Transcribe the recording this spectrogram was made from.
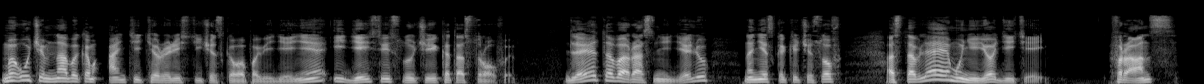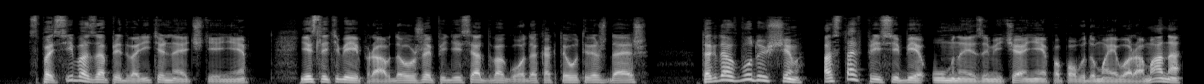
мы учим навыкам антитеррористического поведения и действий в случае катастрофы. Для этого раз в неделю на несколько часов оставляем у нее детей. Франц, Спасибо за предварительное чтение. Если тебе и правда уже 52 года, как ты утверждаешь, тогда в будущем оставь при себе умные замечания по поводу моего романа,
